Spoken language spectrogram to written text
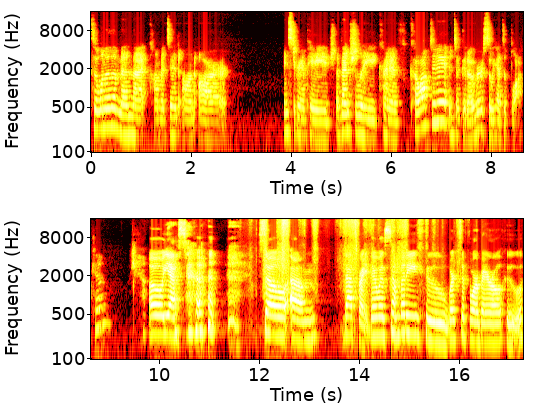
So, one of the men that commented on our Instagram page eventually kind of co opted it and took it over, so we had to block him. Oh, yes. so, um, that's right. There was somebody who works at Four Barrel who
